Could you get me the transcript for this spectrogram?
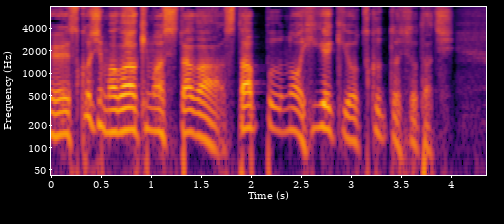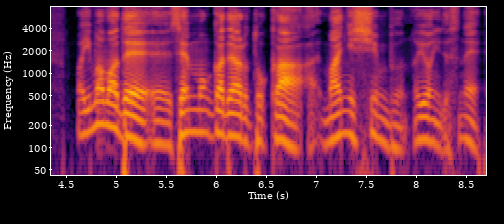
えー、少し間が空きましたが、スタップの悲劇を作った人たち、まあ、今まで、え、専門家であるとか、毎日新聞のようにですね、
